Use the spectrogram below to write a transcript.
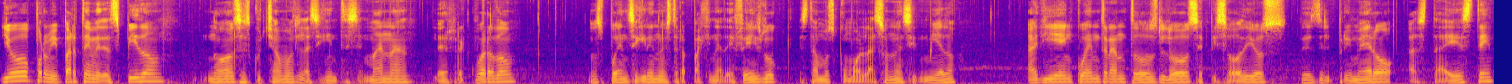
Yo por mi parte me despido. Nos escuchamos la siguiente semana. Les recuerdo, nos pueden seguir en nuestra página de Facebook. Estamos como La Zona Sin Miedo. Allí encuentran todos los episodios, desde el primero hasta este.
